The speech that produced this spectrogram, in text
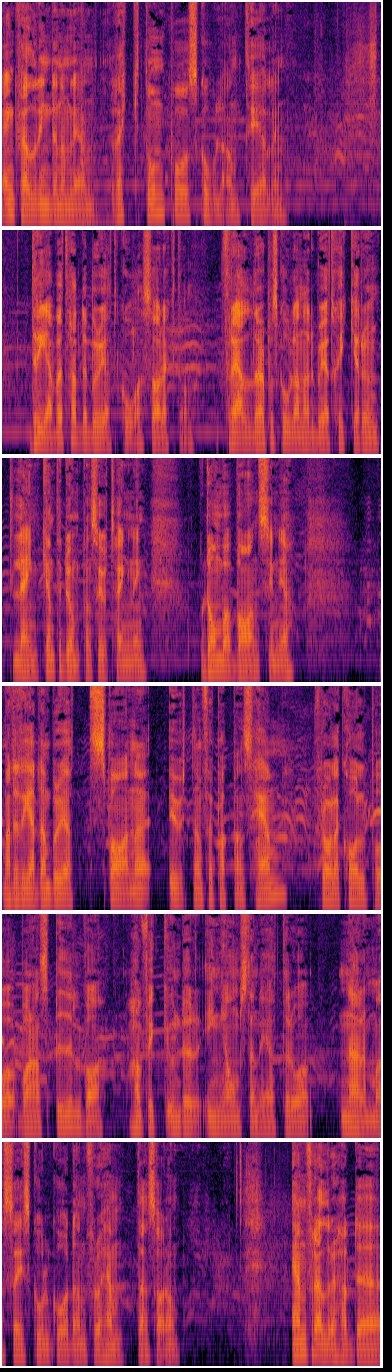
En kväll ringde nämligen rektorn på skolan till Elin. Drevet hade börjat gå, sa rektorn. Föräldrar på skolan hade börjat skicka runt länken till Dumpens uthängning. Och de var vansinniga. De hade redan börjat spana utanför pappans hem för att hålla koll på var hans bil var. Han fick under inga omständigheter då närma sig skolgården för att hämta, sa de. En förälder hade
